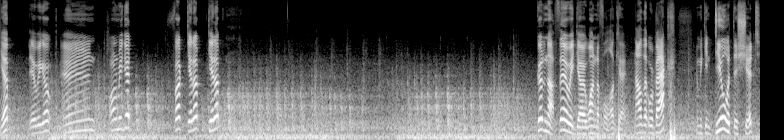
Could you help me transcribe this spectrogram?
Yep, there we go. And on we get. Fuck, get up, get up. Good enough. There we go. Wonderful. Okay. Now that we're back and we can deal with this shit,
